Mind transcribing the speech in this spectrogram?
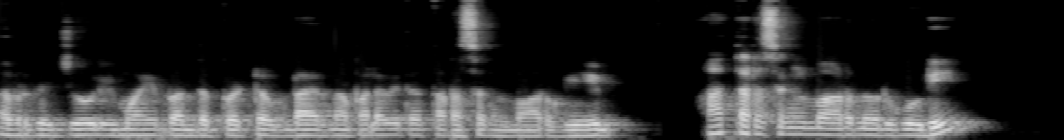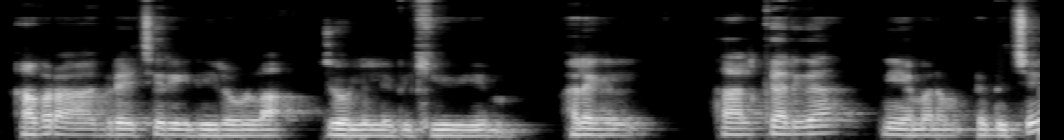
അവർക്ക് ജോലിയുമായി ബന്ധപ്പെട്ട് ഉണ്ടായിരുന്ന പലവിധ തടസ്സങ്ങൾ മാറുകയും ആ തടസ്സങ്ങൾ മാറുന്നതോടുകൂടി അവർ ആഗ്രഹിച്ച രീതിയിലുള്ള ജോലി ലഭിക്കുകയും അല്ലെങ്കിൽ താൽക്കാലിക നിയമനം ലഭിച്ച്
